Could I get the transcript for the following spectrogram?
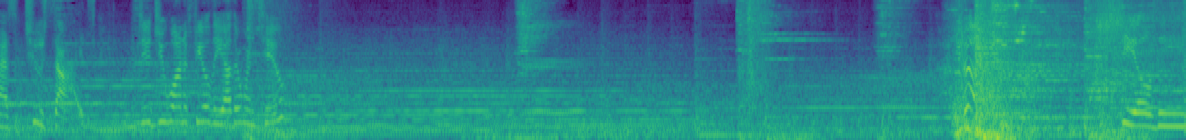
Has two sides. Did you want to feel the other one too? Shielding.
